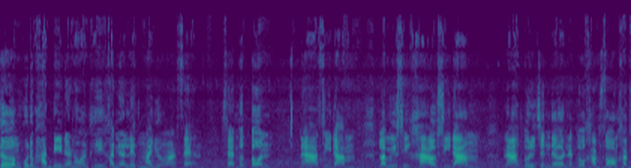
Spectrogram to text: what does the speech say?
เดิมคุณภาพดีแน่นอนพี่คันนี้เลขมาอยู่ประมาณแสนแสนต้นๆนะคะสีดำเรามีสีขาวสีดำนะตัว Legender เนี่ยตัวขับ 2 ขับ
